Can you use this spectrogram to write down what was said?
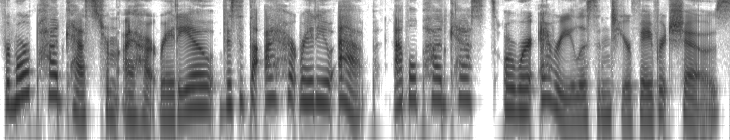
For more podcasts from iHeartRadio, visit the iHeartRadio app, Apple Podcasts, or wherever you listen to your favorite shows.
